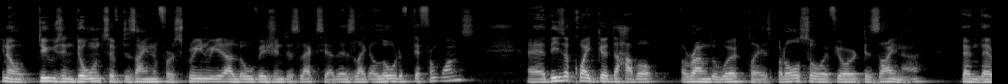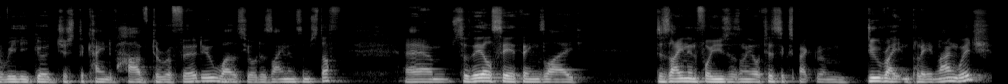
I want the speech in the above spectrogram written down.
you know, do's and don'ts of designing for a screen reader, low vision, dyslexia. There's like a load of different ones. Uh, these are quite good to have up around the workplace, but also if you're a designer, then they're really good just to kind of have to refer to whilst you're designing some stuff. Um, so they'll say things like, designing for users on the autistic spectrum, do write in plain language,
